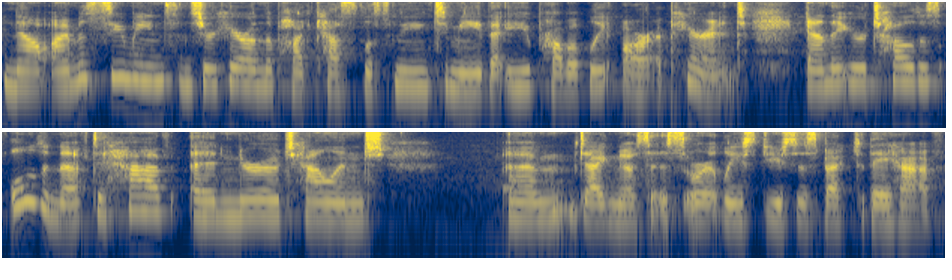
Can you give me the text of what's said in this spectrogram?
Now, I'm assuming since you're here on the podcast listening to me that you probably are a parent and that your child is old enough to have a neuro challenge um, diagnosis, or at least you suspect they have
